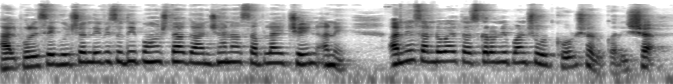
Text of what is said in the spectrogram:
હાલ પોલીસે ગુલશન દેવી સુધી પહોંચતા ગાંજાના સપ્લાય ચેઇન અને અન્ય સંડોવાયેલ તસ્કરોની પણ શોધખોળ શરૂ કરી છે.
